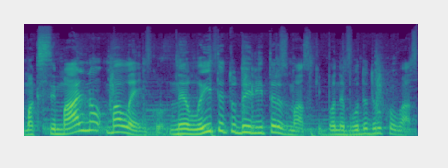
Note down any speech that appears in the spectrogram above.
максимально маленьку. Не лийте туди літр змазки, бо не буде друкувати.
